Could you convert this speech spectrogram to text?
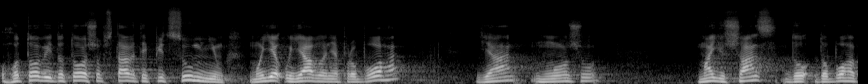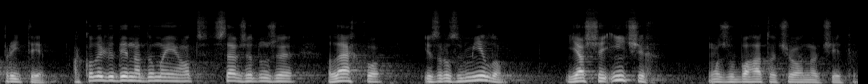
готовий до того, щоб ставити під сумнів моє уявлення про Бога, я можу, маю шанс до, до Бога прийти. А коли людина думає, от все вже дуже легко і зрозуміло, я ще інших можу багато чого навчити,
